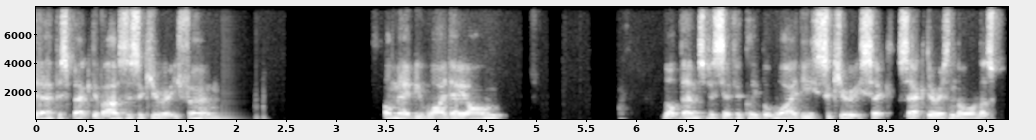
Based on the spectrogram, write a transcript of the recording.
their perspective as a security firm, or maybe why they aren't not them specifically, but why the security sec- sector isn't the one that's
